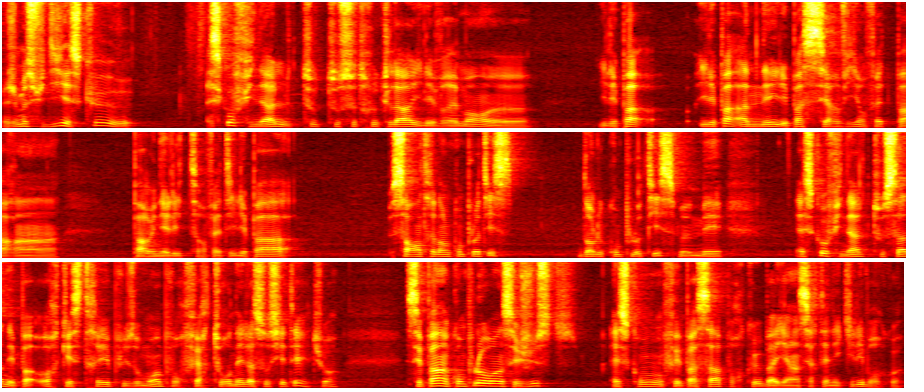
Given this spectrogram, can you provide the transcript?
je me suis dit, est-ce que, est-ce qu'au final, tout, tout ce truc-là, il est vraiment, il n'est pas, il est pas amené, il n'est pas servi en fait par un, par une élite. En fait, il n'est pas, sans rentrer dans le complotisme, dans le complotisme, mais est-ce qu'au final tout ça n'est pas orchestré plus ou moins pour faire tourner la société, tu vois? C'est pas un complot, hein, c'est juste, est-ce qu'on fait pas ça pour que bah il y a un certain équilibre, quoi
